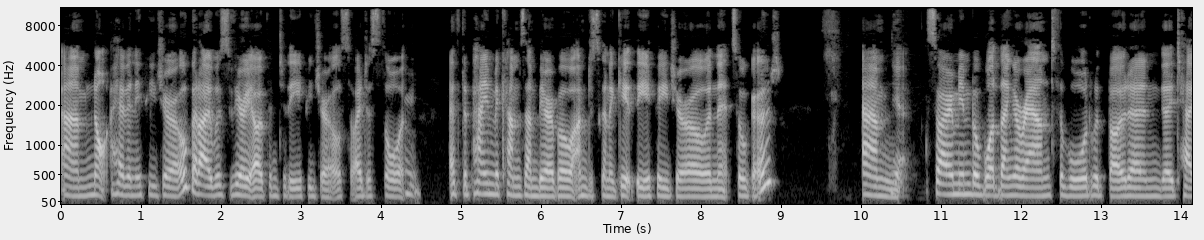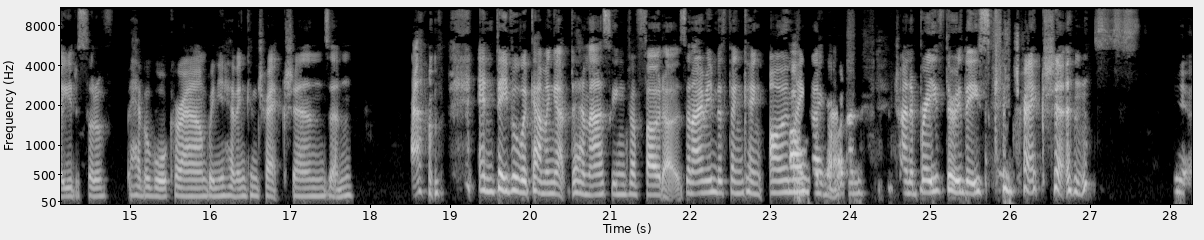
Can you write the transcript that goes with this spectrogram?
um, not have an epidural, but I was very open to the epidural. So I just thought. Mm if the pain becomes unbearable, I'm just going to get the epidural and that's all good. Um, yeah. So I remember waddling around the ward with Beauden and they tell you to sort of have a walk around when you're having contractions and um, and people were coming up to him asking for photos. And I remember thinking, oh my, oh my God, I'm trying to breathe through these contractions. Yeah.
